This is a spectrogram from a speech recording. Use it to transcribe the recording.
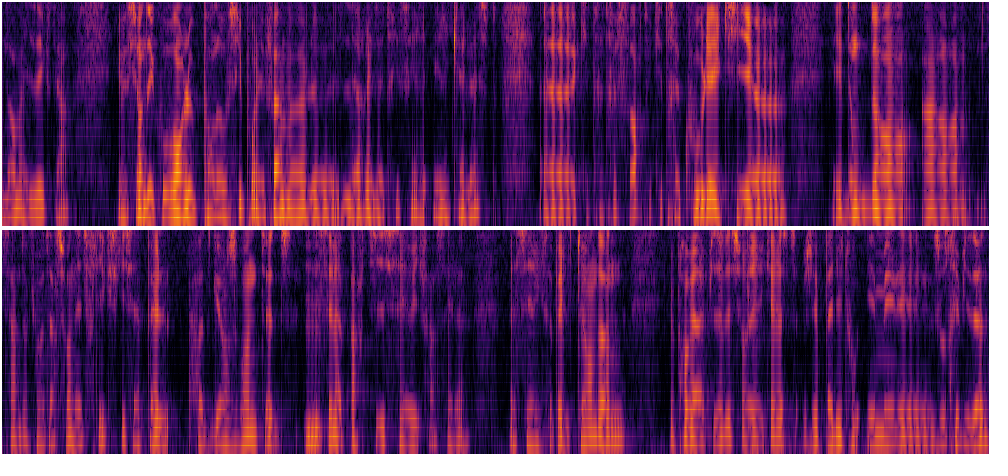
normalisé etc et aussi en découvrant le porno aussi pour les femmes euh, le- la réalisatrice Eri- Erika Lust euh, qui est très très forte qui est très cool et qui euh, est donc dans un c'est un documentaire sur Netflix qui s'appelle Hot Girls Wanted et c'est la partie série enfin c'est la, la série qui s'appelle Turned On Le premier épisode est sur Erika Lust. J'ai pas du tout aimé les autres épisodes,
